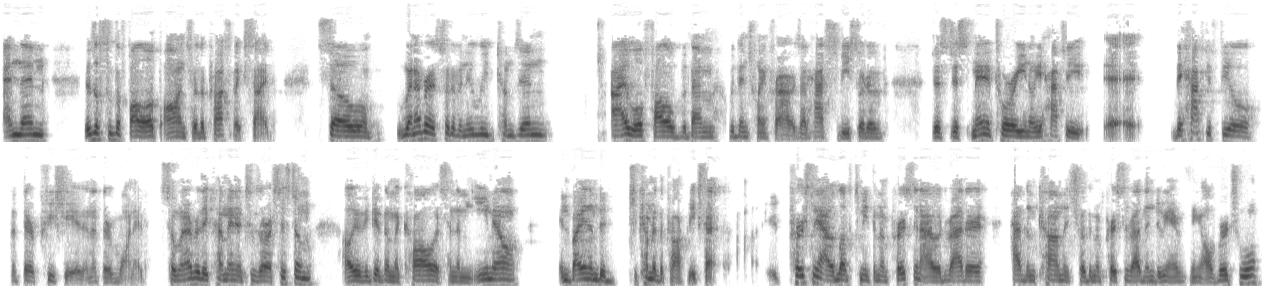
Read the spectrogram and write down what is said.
And then there's also the follow up on sort of the prospect side. So whenever sort of a new lead comes in, I will follow up with them within 24 hours. That has to be sort of just, just mandatory. You know, you have to, uh, they have to feel that they're appreciated and that they're wanted. So whenever they come in into our system, I'll either give them a call or send them an email, inviting them to, to come to the property. Personally, I would love to meet them in person. I would rather have them come and show them in person rather than doing everything all virtual.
